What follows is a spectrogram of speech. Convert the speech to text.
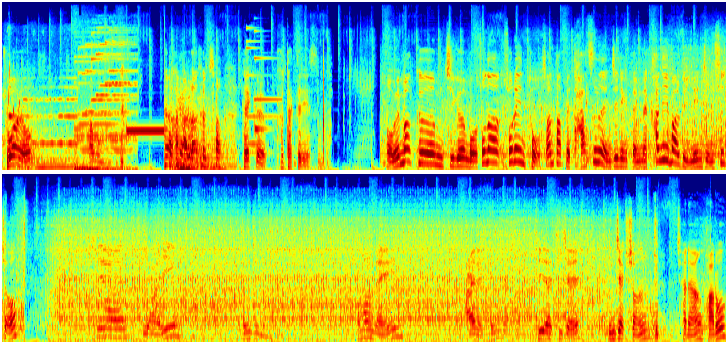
좋아요 알람 설정 댓글 부탁드리겠습니다. 어, 웬만큼 지금 뭐 소나, 소렌토, 산타페 다 쓰는 엔진이기 때문에 카니발도 이 엔진을 쓰죠. CR, DI 엔진입니다. 커먼 레인 다이렉트 인젝션 디, 아, 디젤 인젝션 차량 바로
